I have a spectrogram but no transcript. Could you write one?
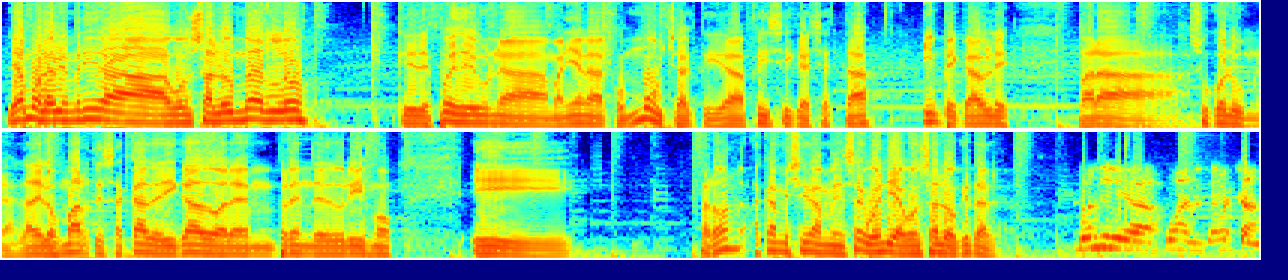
Le damos la bienvenida a Gonzalo Merlo, que después de una mañana con mucha actividad física ya está impecable para su columna, la de los martes acá dedicado al emprendedurismo. Y, perdón, acá me llega un mensaje. Buen día, Gonzalo, ¿qué tal? Buen día, Juan, ¿cómo están?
